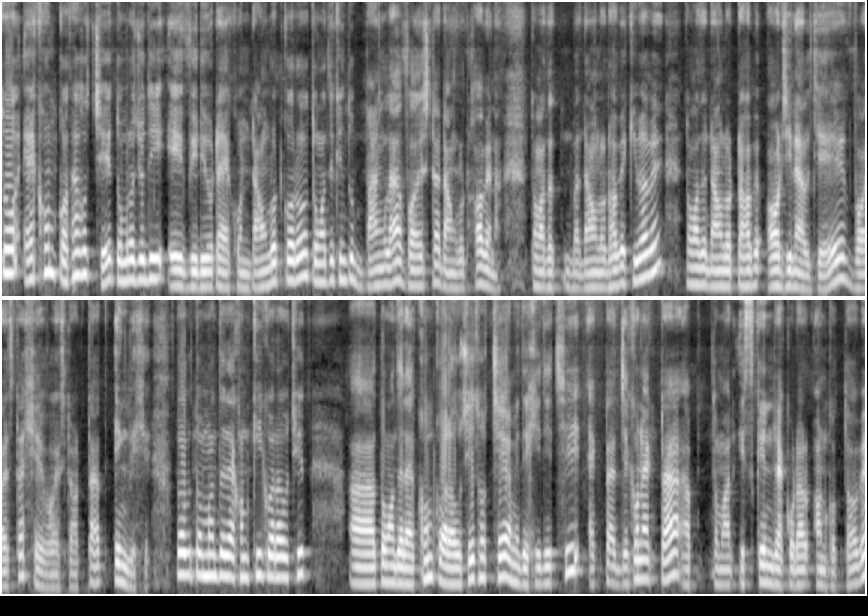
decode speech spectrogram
তো এখন কথা হচ্ছে, তোমরা যদি এই ভিডিওটা এখন ডাউনলোড করো, তোমাদের কিন্তু বাংলা ভয়েসটা ডাউনলোড হবে না। তোমাদের ডাউনলোড হবে কীভাবে? তোমাদের ডাউনলোডটা হবে অরিজিনাল যে ভয়েসটা সে ভয়েসটা অর্থাৎ ইংলিশে। তো তোমাদের এখন কি করা উচিত? তোমাদের এখন করা উচিত হচ্ছে, আমি দেখিয়ে দিচ্ছি, একটা যে কোনো একটা তোমার স্ক্রিন রেকর্ডার অন করতে হবে।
